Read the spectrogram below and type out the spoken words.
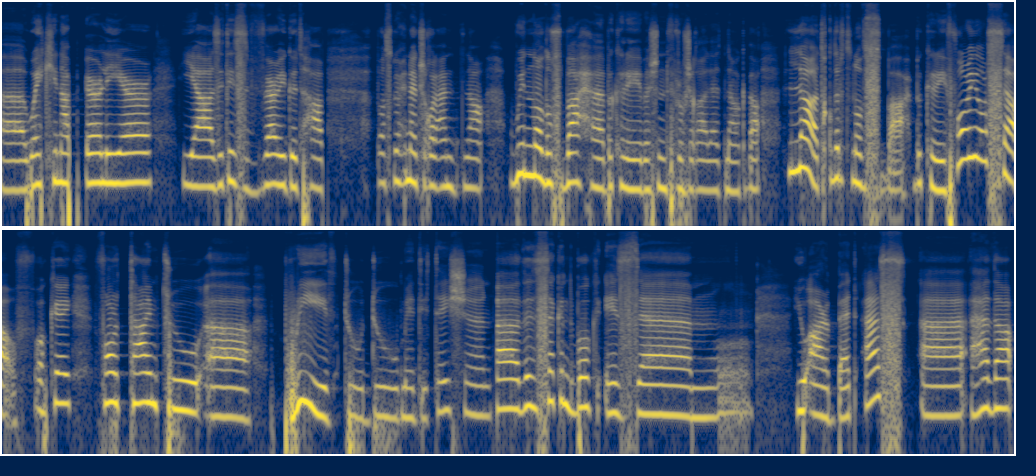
uh, waking up earlier yes it is very good habit باسكو حنا كشغل عندنا وين نوض الصباح بكري باش نفرو شغالاتنا وكذا. لا تقدر تنوض الصباح بكري for yourself okay for time to uh, breathe to do meditation. Uh, the second book is um, you are a badass. Uh, هذا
